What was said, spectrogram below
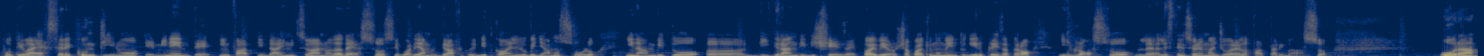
poteva essere continuo e imminente. Infatti da inizio anno ad adesso, se guardiamo il grafico di Bitcoin, lo vediamo solo in ambito uh, di grandi discese. Poi è vero, c'è qualche momento di ripresa, però il grosso, l'estensione maggiore l'ha fatta a ribasso. Ora,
